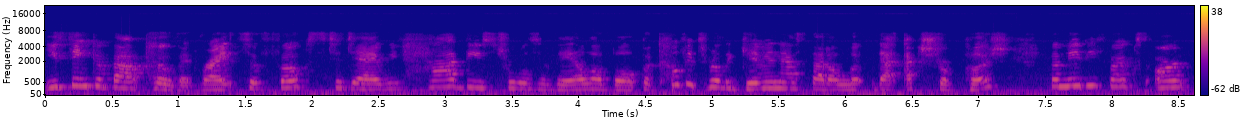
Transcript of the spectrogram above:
you think about COVID, right? So, folks today, we've had these tools available, but COVID's really given us that that extra push. But maybe folks aren't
